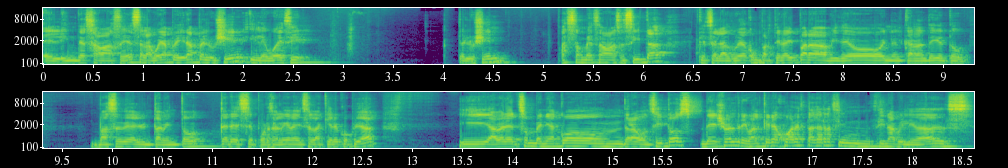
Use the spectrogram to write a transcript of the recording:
el link de esa base. Se la voy a pedir a Pelushin y le voy a decir, Pelushin, pásame esa basecita que se las voy a compartir ahí para video en el canal de YouTube. Base de Ayuntamiento 13, por si alguien ahí se la quiere copiar. Y a ver, Edson venía con dragoncitos. De hecho, el rival quería jugar esta guerra sin, sin habilidades.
